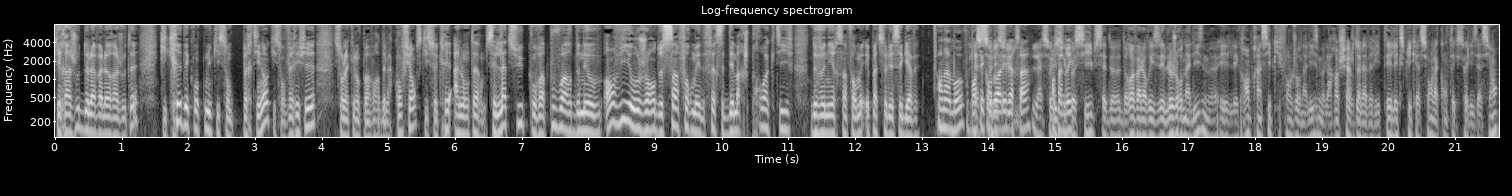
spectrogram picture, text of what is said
qui rajoutent de la valeur ajoutée, qui créent des contenus qui sont pertinents, qui sont vérifiés, sur lesquels on peut avoir de la confiance, qui se crée à long terme. C'est là-dessus qu'on va pouvoir donner envie aux gens de s'informer, de faire cette démarche proactive, de venir s'informer et pas de se laisser gaver. En un mot, vous pensez qu'on doit aller vers ça La solution possible, c'est de, de revaloriser le journalisme et les grands principes qui font le journalisme, la recherche de la vérité, l'explication, la contextualisation.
